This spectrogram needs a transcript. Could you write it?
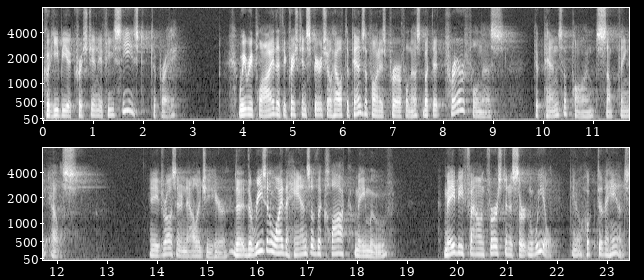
Could he be a Christian if he ceased to pray? We reply that the Christian's spiritual health depends upon his prayerfulness, but that prayerfulness depends upon something else. And he draws an analogy here. The, the reason why the hands of the clock may move may be found first in a certain wheel, you know, hooked to the hands.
